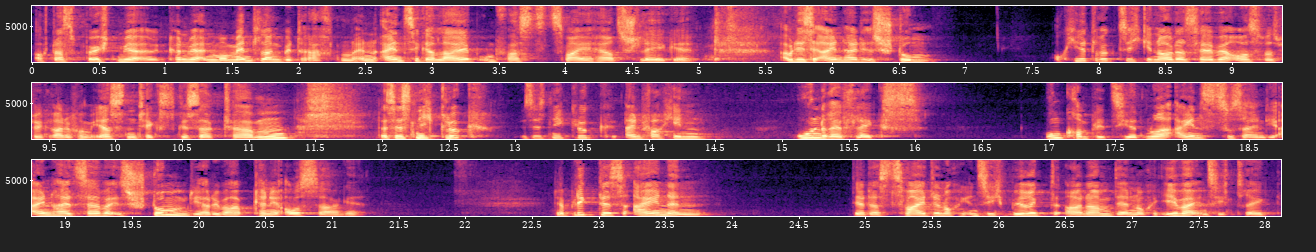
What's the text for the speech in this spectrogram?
Auch das möchten wir, können wir einen Moment lang betrachten. Ein einziger Leib umfasst zwei Herzschläge. Aber diese Einheit ist stumm. Auch hier drückt sich genau dasselbe aus, was wir gerade vom ersten Text gesagt haben. Das ist nicht Glück. Es ist nicht Glück, einfach in Unreflex, unkompliziert, nur eins zu sein. Die Einheit selber ist stumm, die hat überhaupt keine Aussage. Der Blick des einen, der das zweite noch in sich birgt, Adam, der noch Eva in sich trägt,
